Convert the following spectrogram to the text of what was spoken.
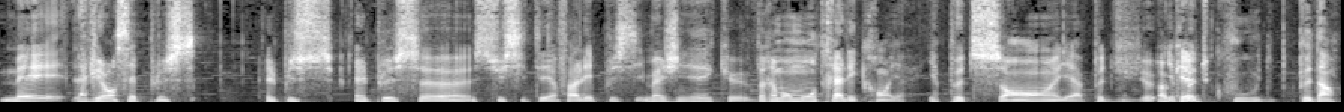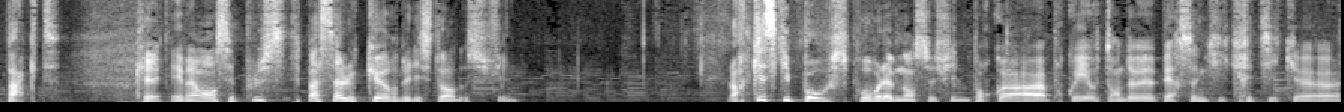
Mais la violence est plus, elle est plus, est plus euh, suscitée, enfin, elle est plus imaginée que vraiment montrée à l'écran. Il y, a- il y a peu de sang, il y a peu de, vi- il y Ok. a peu de coups, peu d'impact. Ok. Et vraiment, c'est plus, c'est pas ça le cœur de l'histoire de ce film. Alors, qu'est-ce qui pose problème dans ce film? Pourquoi, pourquoi il y a autant de personnes qui critiquent euh,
